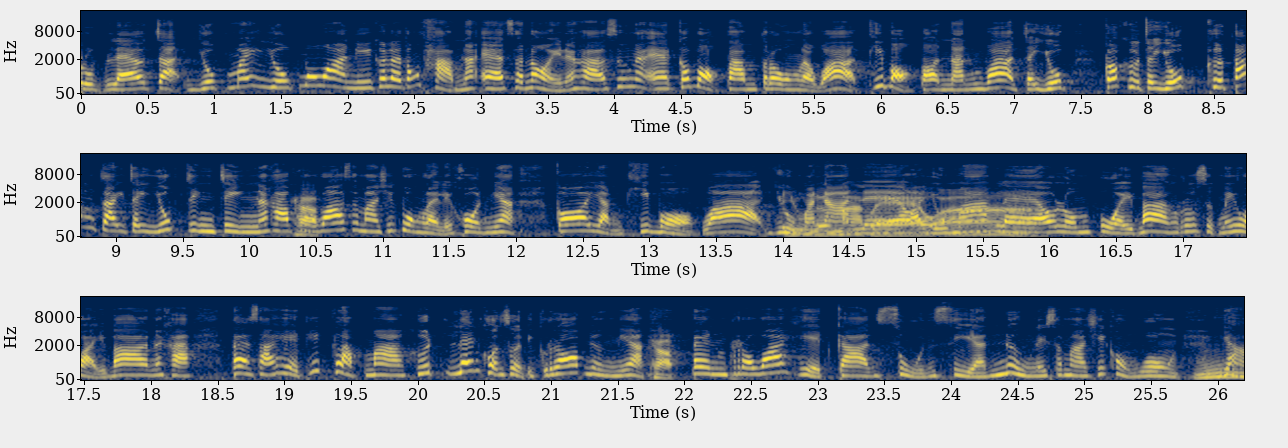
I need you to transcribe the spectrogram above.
รุปแล้วจะยุบไม่ยุบเมื่อวานนี้ก็เลยต้องถามนาแอดซะหน่อยนะคะ ซึ่งนาแอดก็บอกตามตรงแหละว่า ที่บอกตอนนั้นว่าจะยุบก็คือจะยุบคือตั้งใจจะยุบจริง ๆ นะคะ เพราะว่าสมาชิกวงหลายๆคนเนี่ยก็อย่างที่บอกว่าอยู่มานานแล้ว อาอายุยุเริ่มมามากกแล้วแล้วล้มป่วยบ้างรู้สึกไม่ไหวบ้างนะคะ แต่สาเหตุที่กลับมาฮึดเล่นคอนเสิร์ตอีกรอบหนึ่งเนี่ยครับเป็นเพราะว่าเหตุการณ์สูญเสียหนึ่งในสมาชิกของวงอืมอย่าง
